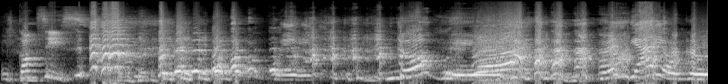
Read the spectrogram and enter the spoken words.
El coxis. Güey. No, güey. No es diario, güey.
